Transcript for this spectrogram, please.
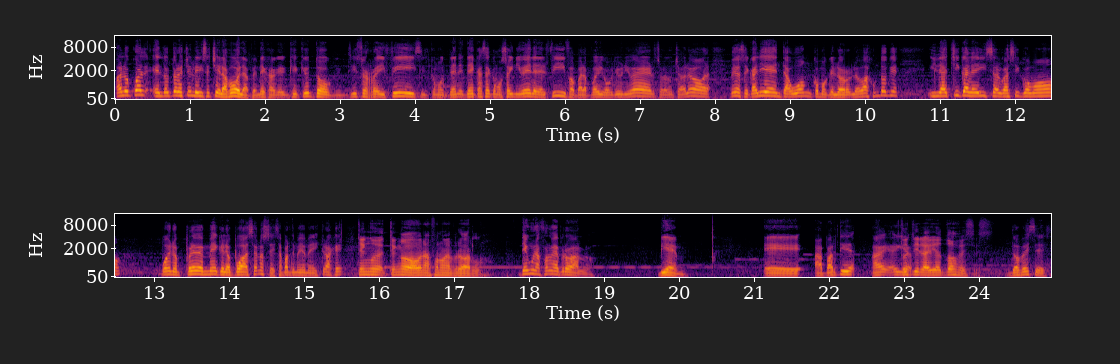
A lo cual el doctor Strange le dice, che, las bolas, pendeja, que, que, que eso es re difícil, como ten- tenés que hacer como seis niveles del FIFA para poder ir cualquier universo, la concha de la lora. Medio se calienta, Wong como que lo, lo baja un toque, y la chica le dice algo así como, bueno, pruébenme que lo puedo hacer, no sé, esa parte medio me distraje. Tengo, tengo una forma de probarlo. Tengo una forma de probarlo. Bien. Eh, a partir de... ay, ay, Tuti la vio dos veces. ¿Dos veces?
